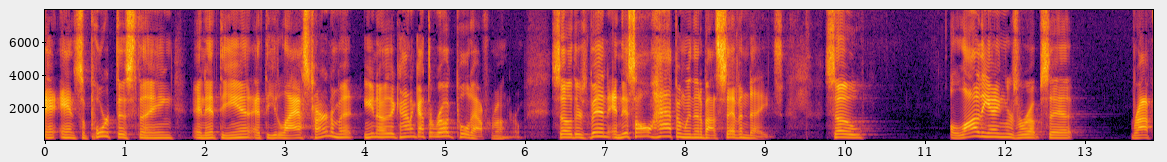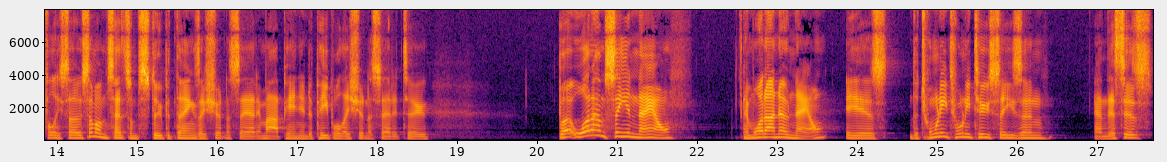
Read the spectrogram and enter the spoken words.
and, and support this thing. And at the end, at the last tournament, you know, they kind of got the rug pulled out from under them. So there's been, and this all happened within about seven days. So a lot of the anglers were upset, rightfully so. Some of them said some stupid things they shouldn't have said, in my opinion, to people they shouldn't have said it to. But what I'm seeing now, and what I know now, is the 2022 season, and this is,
